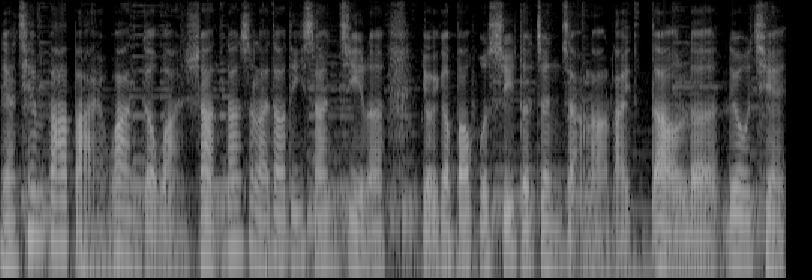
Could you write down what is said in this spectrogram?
两千八百万个晚上，但是来到第三季呢，有一个报复式的增长了，来到了六千。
